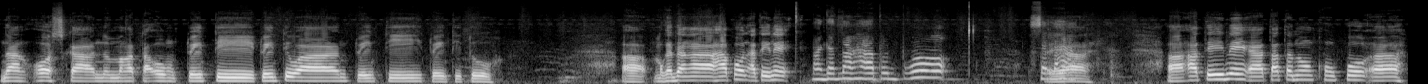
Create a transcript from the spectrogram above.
ng OSCA noong mga taong 2021, 2022. Ah, magandang ah, hapon, Ate Ine. Magandang hapon po sa lahat. Ah, Ate Ine, ah, tatanong ko po, ah,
